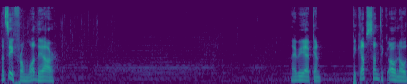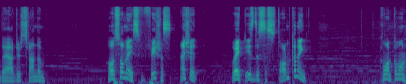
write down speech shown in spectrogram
Let's see from what they are. Maybe I can pick up something. Oh no, they are just random. Oh, so many fishes. Actually, wait, is this a storm coming? Come on, come on.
